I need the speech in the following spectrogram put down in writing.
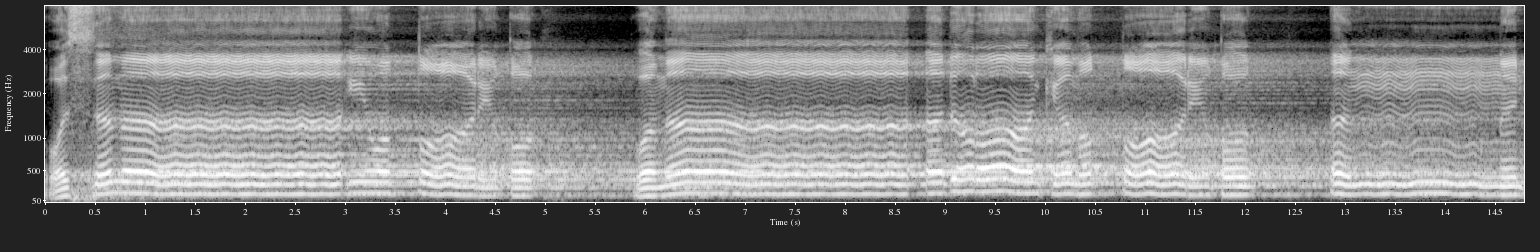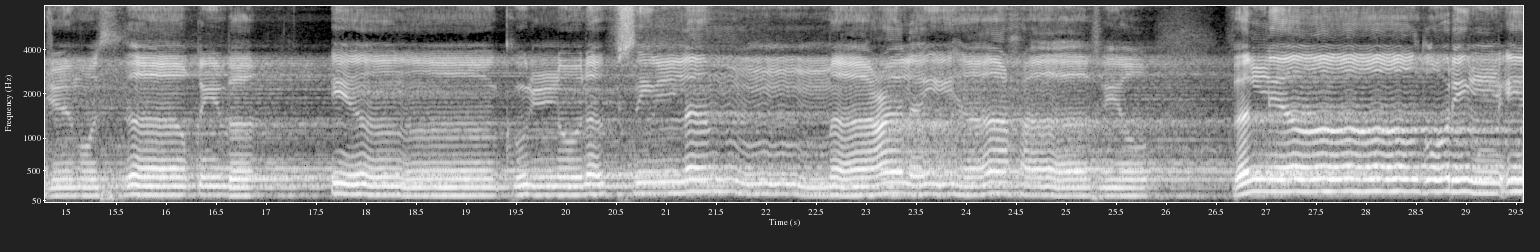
والسماء والطارق وما أدراك ما الطارق النجم الثاقب إن كل نفس لما عليها حافظ فلينظر الإنسان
